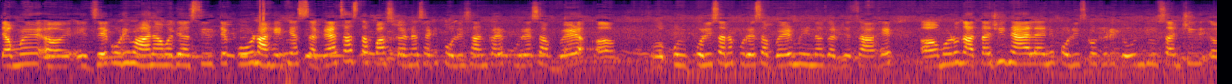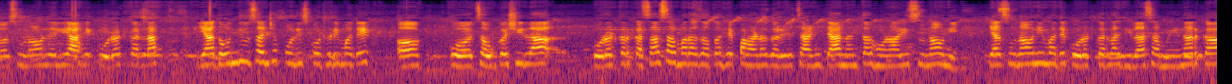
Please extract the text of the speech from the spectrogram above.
त्यामुळे जे कोणी वाहनामध्ये असतील ते कोण आहेत? या सगळ्याचाच तपास करण्यासाठी पोलिसांकडे पुरेसा वेळ पोलिसांना पुरेसा वेळ मिळणं गरजेचं आहे. म्हणून आता जी न्यायालयाने पोलीस कोठडी दोन दिवसांची सुनावलेली आहे कोरटकरला या दोन दिवसांच्या पोलीस कोठडीमध्ये चौकशीला कोरटकर कसा सामोरा जातो हे पाहणं गरजेचं आहे. आणि त्यानंतर होणारी सुनावणी या सुनावणीमध्ये कोरटकरला दिलासा मिळणार का?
